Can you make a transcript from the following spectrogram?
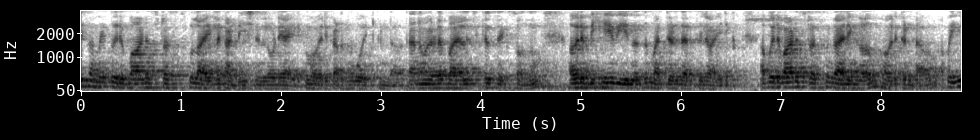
ഈ സമയത്ത് ഒരുപാട് സ്ട്രെസ്ഫുൾ ആയിട്ടുള്ള കണ്ടീഷനിലൂടെ ആയിരിക്കും അവർ കടന്നു പോയിട്ടുണ്ടാവുക കാരണം അവരുടെ ബയോളജിക്കൽ സെക്സ് ഒന്നും അവർ ബിഹേവ് ചെയ്യുന്നത് മറ്റൊരു തരത്തിലുമായിരിക്കും അപ്പോൾ ഒരുപാട് സ്ട്രെസ്സും കാര്യങ്ങളും അവർക്ക് ഉണ്ടാവും അപ്പോൾ ഈ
